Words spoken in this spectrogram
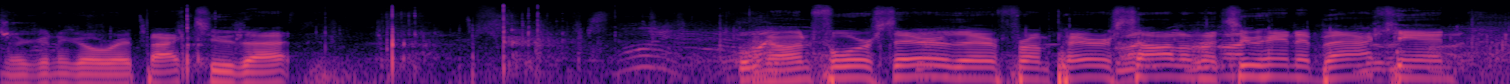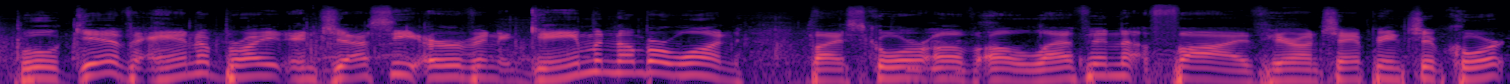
They're going to go right back to that. An unforced error there from Paris Todd on the two-handed backhand will give Anna Bright and Jessie Irvine game number one by a score of 11-5 here on Championship Court.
